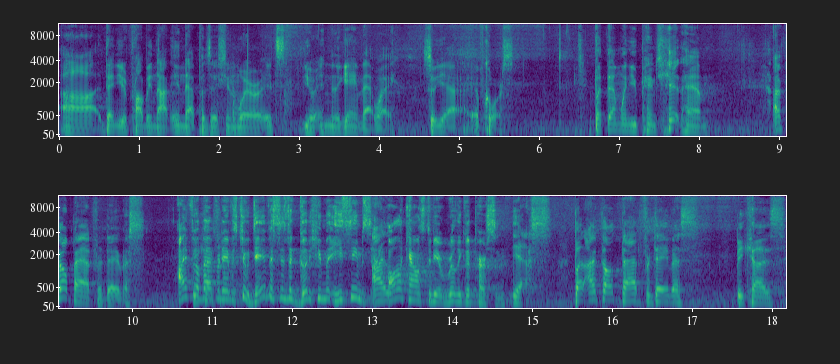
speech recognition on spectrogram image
uh, then you're probably not in that position where it's you're in the game that way. So yeah, of course. But then when you pinch hit him, I felt bad for Davis. I feel bad for Davis too. Davis is a good human. He seems, I- all accounts, to be a really good person. Yes, but I felt bad for Davis because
